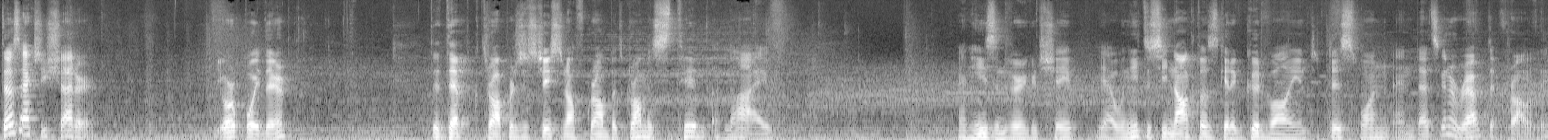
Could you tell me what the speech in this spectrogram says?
Does actually shatter the Boy there. The depth dropper is just chasing off Grom, but Grom is still alive. And he's in very good shape. Yeah, we need to see Noctilus get a good volley into this one, and that's gonna route them probably.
